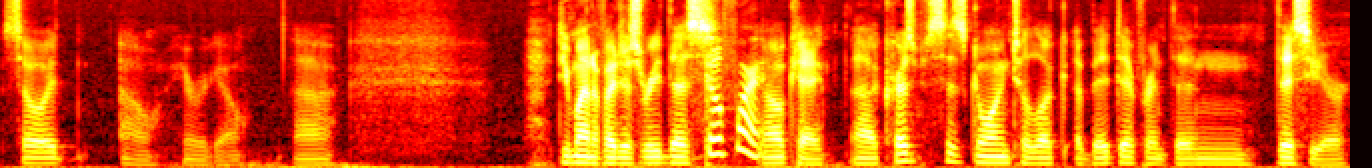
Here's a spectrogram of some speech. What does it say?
so it oh, here we go. Uh do you mind if I just read this? Go for it. Okay. Uh, Christmas is going to look a bit different than this year.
